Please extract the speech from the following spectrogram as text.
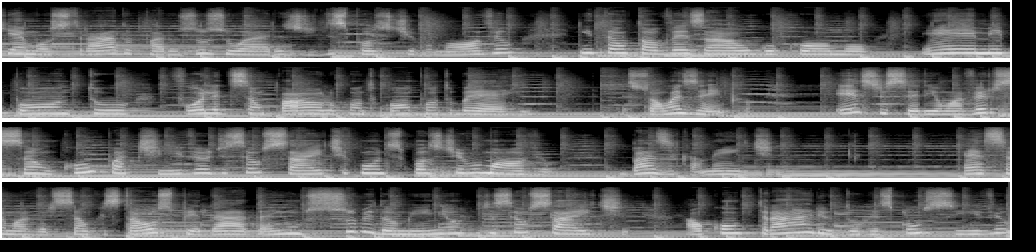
que é mostrado para os usuários de dispositivo móvel. Então, talvez algo como m.folhadesaopaulo.com.br. É só um exemplo. Este seria uma versão compatível de seu site com o dispositivo móvel. Basicamente, essa é uma versão que está hospedada em um subdomínio de seu site ao contrário do responsível,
